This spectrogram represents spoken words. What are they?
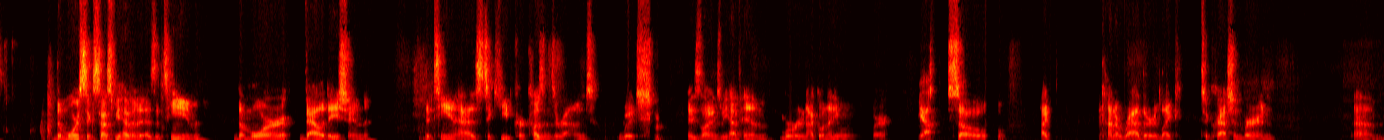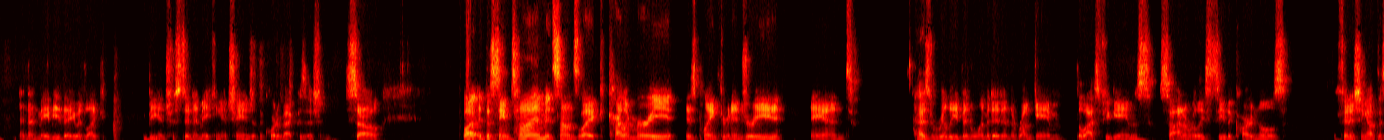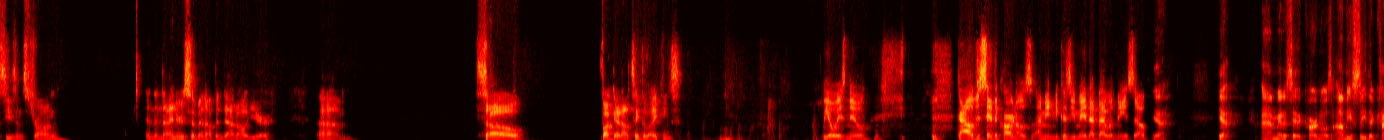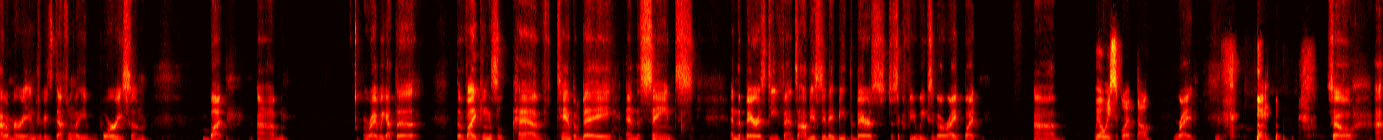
the more success we have as a team, the more validation the team has to keep Kirk Cousins around, which as long as we have him, we're not going anywhere. yeah. So I kind of rather like to crash and burn. Um, and then maybe they would like be interested in making a change at the quarterback position. So, but at the same time, it sounds like Kyler Murray is playing through an injury and has really been limited in the run game the last few games. So I don't really see the Cardinals finishing out the season strong. And the Niners have been up and down all year. Um, so fuck it, I'll take the Vikings. We always knew. Kyle, just say the Cardinals. I mean, because you made that bet with me. So Yeah. Yeah. I'm going to say the Cardinals. Obviously, the Kyler Murray injury is definitely worrisome, but um, right, we got the the Vikings have Tampa Bay and the Saints and the Bears defense. Obviously, they beat the Bears just a few weeks ago, right? But uh, we always split though. Right. so uh,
